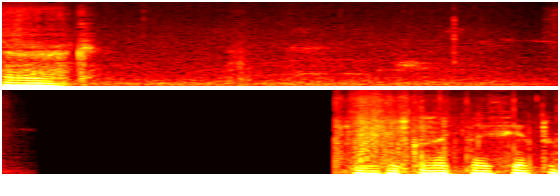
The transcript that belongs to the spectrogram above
Так. Можно сказать по эффекту.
